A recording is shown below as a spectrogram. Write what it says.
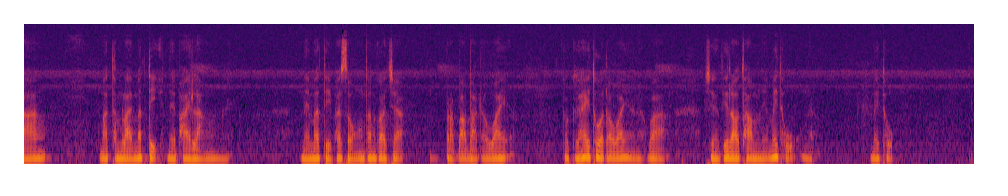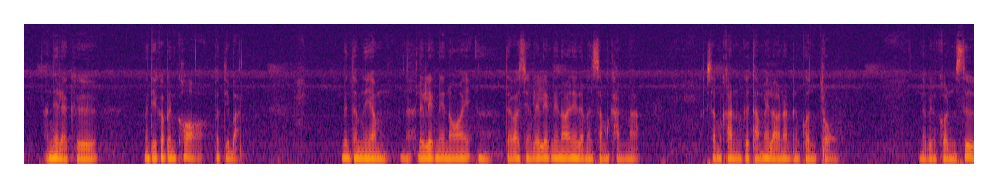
ล้าง มาทำลายมติในภายหลัง ในมติพระสงฆ์ท่านก็จะ ปรับอาบัติเอาไว้ ก็คือให้โทษเอาไว้นะว่าสิ่งที่เราทำเนี่ยไม่ถูกนะไม่ถูก อันนี้แหละคือบางทีก็เป็นข้อปฏิบัติ เป็นธรรมเนียมนะเล็กๆน้อยๆแต่ว่าสิ่งเล็กๆน้อยๆนี่แหละมันสำคัญมากสำคัญคือทำให้เรานั้นเป็นคนตรงนะเป็นคนซื่อ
